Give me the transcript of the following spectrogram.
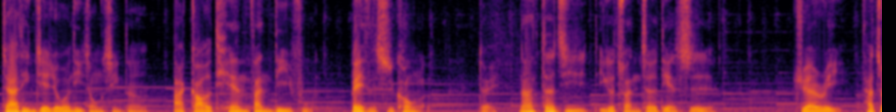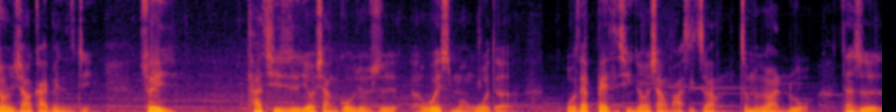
家庭解决问题中心呢，把它搞得天翻地覆，Beth 失控了。对，那这集一个转折点是 Jerry 他终于想要改变自己，所以他其实有想过，就是呃为什么我的我在 Beth 心中的想法是这样这么软弱，但是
